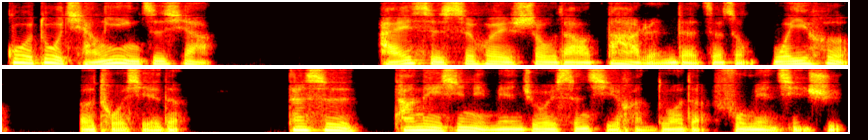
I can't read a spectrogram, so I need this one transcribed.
过度强硬之下，孩子是会受到大人的这种威吓而妥协的，但是他内心里面就会升起很多的负面情绪。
